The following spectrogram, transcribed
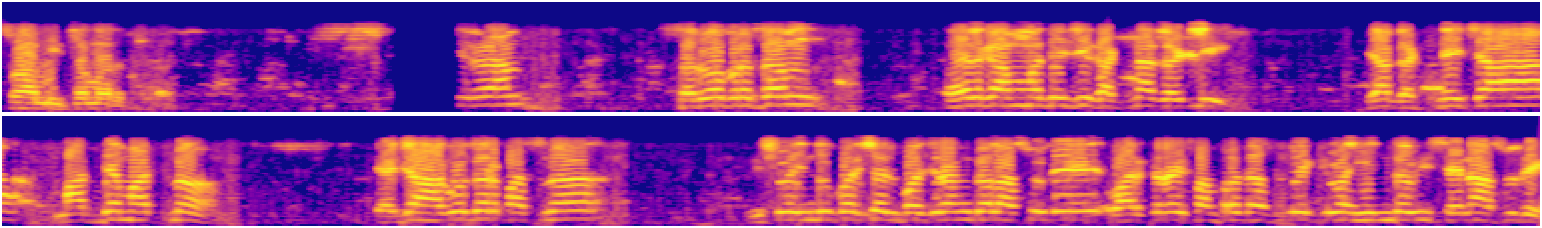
स्वामी समर्थ. श्रीराम सर्वप्रथम पहलगाममध्ये जी घटना घडली या घटनेच्या माध्यमातनं त्याच्या अगोदरपासनं विश्व हिंदू परिषद बजरंग दल असू दे वारकरी संप्रदाय असू दे किंवा हिंदवी सेना असू दे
